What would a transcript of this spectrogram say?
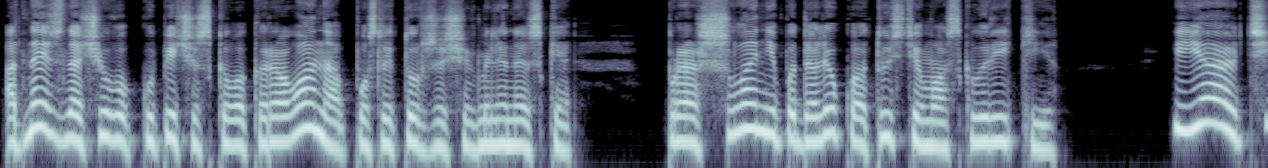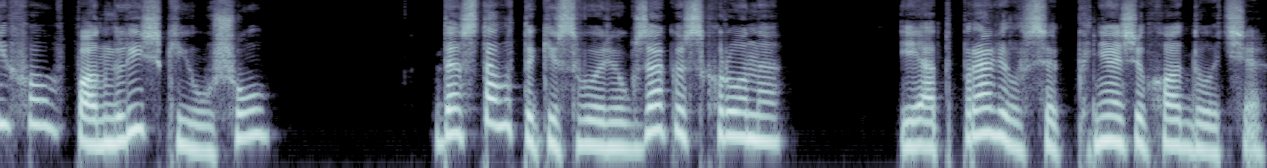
одна из ночевок купеческого каравана после торжища в Меленеске прошла неподалеку от устья Москвы-реки. И я тихо по-английски ушел достал-таки свой рюкзак из хрона и отправился к князю Ходоте.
